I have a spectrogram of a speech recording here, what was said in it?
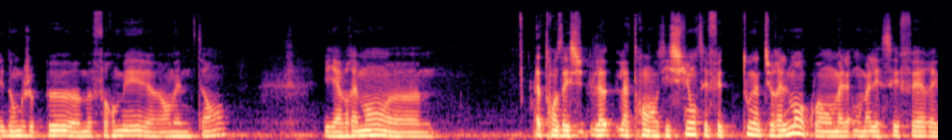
Et donc je peux euh, me former en même temps. Et il y a vraiment... La, transi la, la, transition s'est faite tout naturellement. On m'a laissé faire et,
